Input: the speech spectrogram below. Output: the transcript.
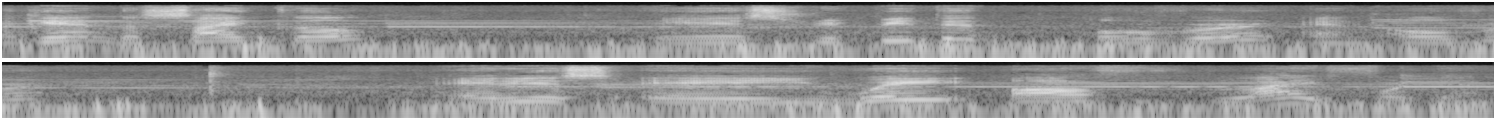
again, the cycle is repeated over and over. It is a way of life for them.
